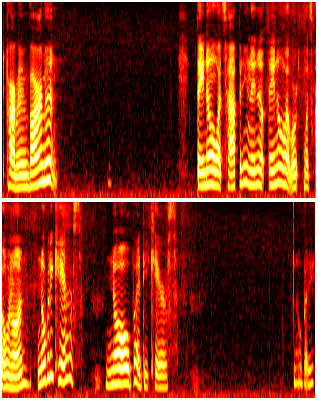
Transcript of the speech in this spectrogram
Department of Environment. They know what's happening. They know they know what what's going on. Nobody cares. Nobody cares. Nobody.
